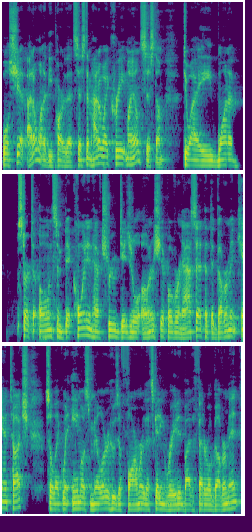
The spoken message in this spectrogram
Well shit i don't want to be part of that system. How do i create my own system? Do i want to start to own some Bitcoin and have true digital ownership over an asset that the government can't touch. So like when Amos Miller, who's a farmer that's getting raided by the federal government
